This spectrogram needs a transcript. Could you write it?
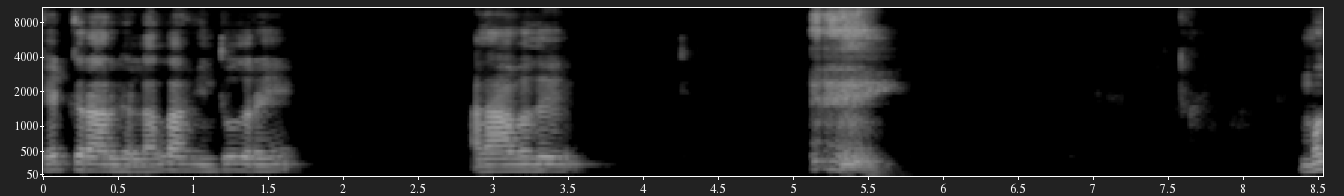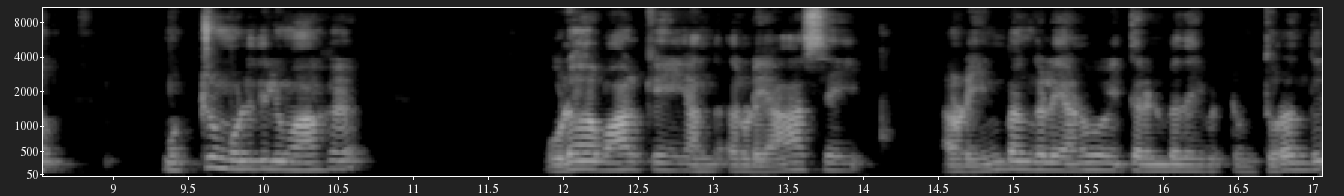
கேட்கிறார்கள். அல்லாஹின் தூதரே அதாவது முத் முற்று முழுதிலுமாக உலக வாழ்க்கை அந்த அதனுடைய ஆசை அதனுடைய இன்பங்களை அனுபவித்தல் என்பதை விட்டும் துறந்து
